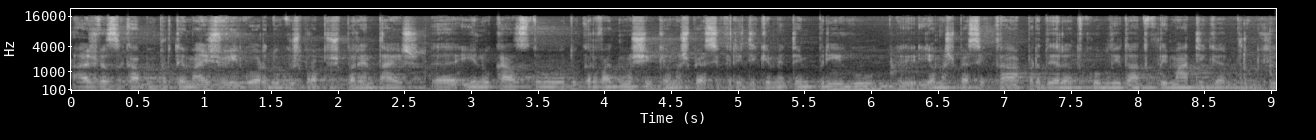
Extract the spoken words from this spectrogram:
às vezes acabam por ter mais vigor do que os próprios parentais eh, e no caso do, do carvalho de Monchique é uma espécie criticamente em perigo e é uma espécie que está a perder a decolabilidade climática porque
